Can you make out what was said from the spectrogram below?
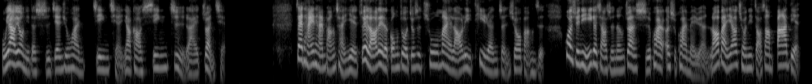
不要用你的时间去换金钱，要靠心智来赚钱。再谈一谈房产业，最劳累的工作就是出卖劳力替人整修房子。或许你一个小时能赚十块、二十块美元，老板要求你早上八点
